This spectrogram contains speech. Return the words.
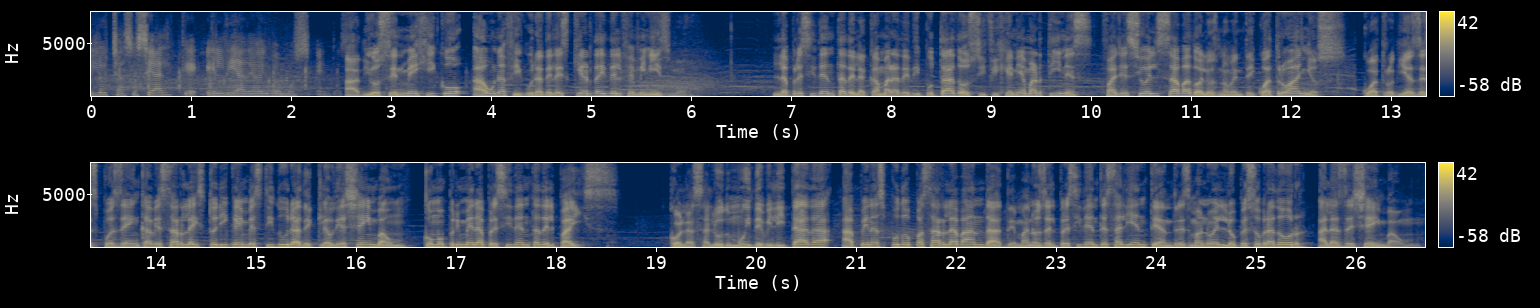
y lucha social que el día de hoy vemos. En Adiós en México a una figura de la izquierda y del feminismo. La presidenta de la Cámara de Diputados, Ifigenia Martínez, falleció el sábado a los 94 años, cuatro días después de encabezar la histórica investidura de Claudia Sheinbaum como primera presidenta del país. Con la salud muy debilitada, apenas pudo pasar la banda de manos del presidente saliente Andrés Manuel López Obrador a las de Sheinbaum.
